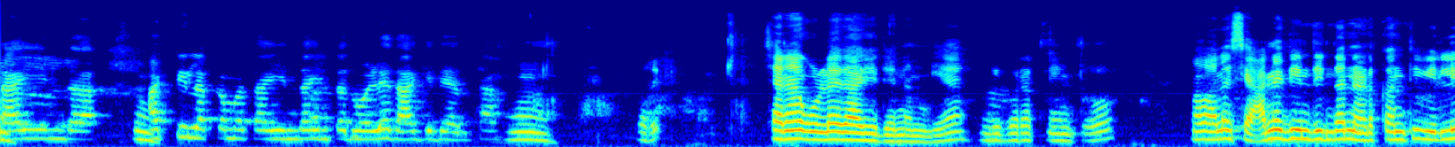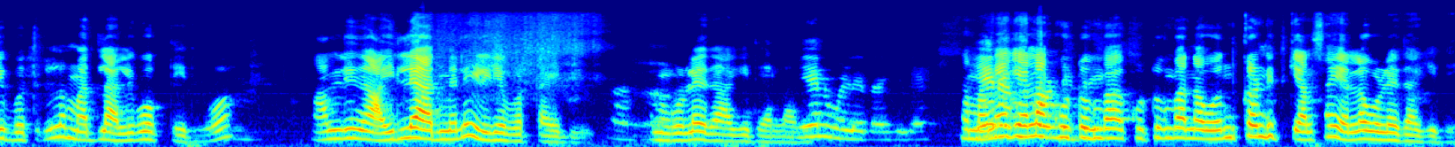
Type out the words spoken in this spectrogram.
ತಾಯಿಯಿಂದ. ಅಟ್ಟಿ ಲಕ್ಕಮ್ಮ ತಾಯಿಯಿಂದ ಇಂಥದ್ ಒಳ್ಳೇದಾಗಿದೆ ಅಂತ? ಹ್ಮ್. ಸರಿ. ಚೆನ್ನಾಗಿ ಒಳ್ಳೇದಾಗಿದೆ ನಮಗೆ. ಇಲ್ಲಿ ಬರಕ್ಕೆ ನಿಂತು. ನಾವು ಅಲ್ಲೇ ಸ್ಯಾನೆ ದಿನದಿಂದ ನಡ್ಕೊಂತೀವಿ. ಇಲ್ಲಿ ಬರ್ತಿರಲಿಲ್ಲ ಮೊದ್ಲು ಅಲ್ಲಿಗೆ ಹೋಗ್ತಿದ್ವು. ಅಲ್ಲಿ ಇಲ್ಲೇ ಆದ್ಮೇಲೆ ಇಲ್ಲಿಗೆ ಬರ್ತಾ ಇದ್ದೀವಿ ನಮ್ಗೆ ಒಳ್ಳೇದಾಗಿದೆ ಎಲ್ಲ. ಏನ್ ಒಳ್ಳೇದಾಗಿದೆ? ನಮ್ಮ ಮನೆಗೆಲ್ಲ ಕುಟುಂಬ ಕುಟುಂಬ ನಾವು ಹೊಂದ್ಕೊಂಡಿದ್ ಕೆಲಸ ಎಲ್ಲ ಒಳ್ಳೇದಾಗಿದೆ.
